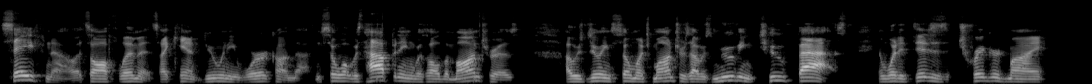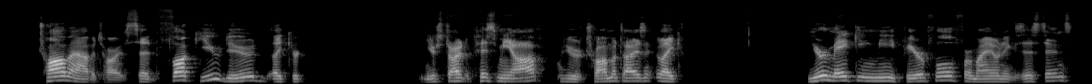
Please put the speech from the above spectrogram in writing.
safe now. It's off limits. I can't do any work on that. And so, what was happening with all the mantras, I was doing so much mantras, I was moving too fast. And what it did is it triggered my trauma avatar. It said, fuck you, dude. Like, you're. You're starting to piss me off. You're traumatizing. Like, you're making me fearful for my own existence.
